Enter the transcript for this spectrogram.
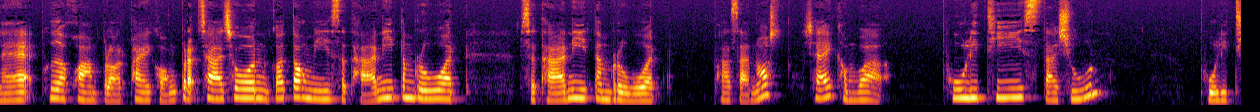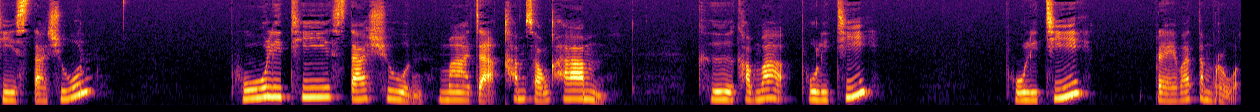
และเพื่อความปลอดภัยของประชาชนก็ต้องมีสถานีตำรวจ สถานีตำรวจ ภาษานอสใช้คำว่า politistation politistation politistation มาจากคำสองคำ คือคำว่า politi politi แปลว่าตำรวจ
